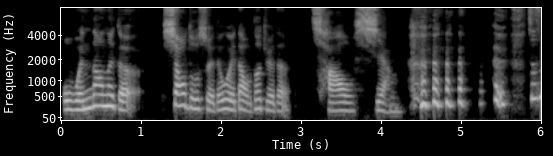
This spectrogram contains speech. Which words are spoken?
我闻到那个消毒水的味道，我都觉得超香，就是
